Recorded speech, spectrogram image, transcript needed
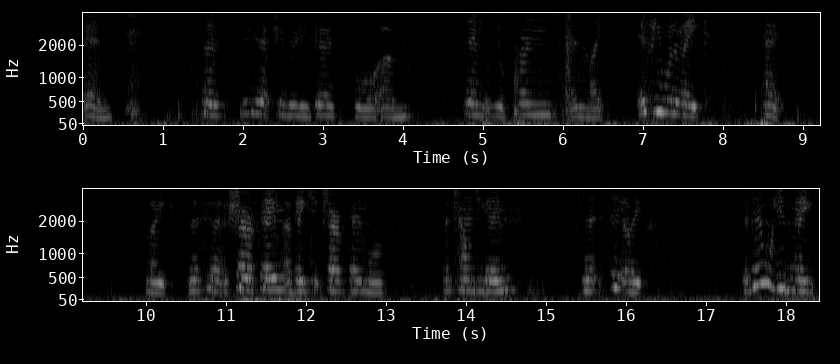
in. So this is actually really good for um, playing with your friends and like if you want to make a like let's say like a sheriff game, a basic sheriff game or a county game. Let's take like Again, what you'd make,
